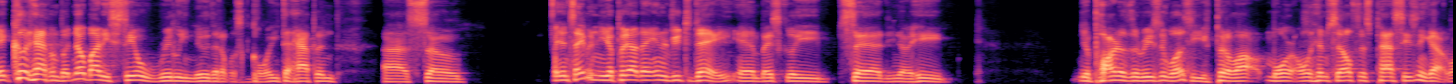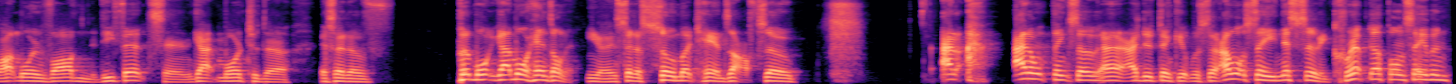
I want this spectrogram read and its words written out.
it could happen, but nobody still really knew that it was going to happen. Uh, so, and Saban, you know, put out that interview today and basically said, you know, he you know, part of the reason was he put a lot more on himself this past season. He got a lot more involved in the defense and got more to the instead of put more got more hands on it, you know, instead of so much hands off. So I I don't think so. I, I do think it was. I won't say necessarily crept up on Saban,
